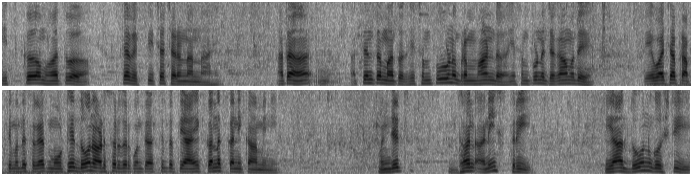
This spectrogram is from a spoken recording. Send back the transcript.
इतकं महत्त्व त्या व्यक्तीच्या चरणांना आहे. आता अत्यंत महत्त्वाचं हे संपूर्ण ब्रह्मांड या संपूर्ण जगामध्ये देवाच्या प्राप्तीमध्ये सगळ्यात मोठे दोन अडसर जर कोणते असतील तर ती आहे कनक कनिकामिनी. म्हणजेच धन आणि स्त्री. या दोन गोष्टी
